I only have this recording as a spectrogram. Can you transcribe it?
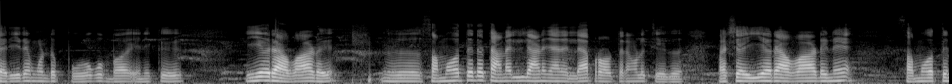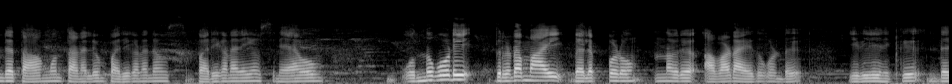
ശരീരം കൊണ്ട് പോകുമ്പോൾ എനിക്ക് ഈ ഒരു അവാർഡ് സമൂഹത്തിന്റെ തണലിലാണ് ഞാൻ എല്ലാ പ്രവർത്തനങ്ങളും ചെയ്തത്. പക്ഷേ ഈ ഒരു അവാർഡിന് സമൂഹത്തിന്റെ താങ്ങും തണലും പരിഗണനയും പരിഗണനയും സ്നേഹവും ഒന്നുകൂടി ദൃഢമായി ബലപ്പെടും എന്നൊരു അവാർഡായതുകൊണ്ട് ഇതിൽ എനിക്ക് എന്റെ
